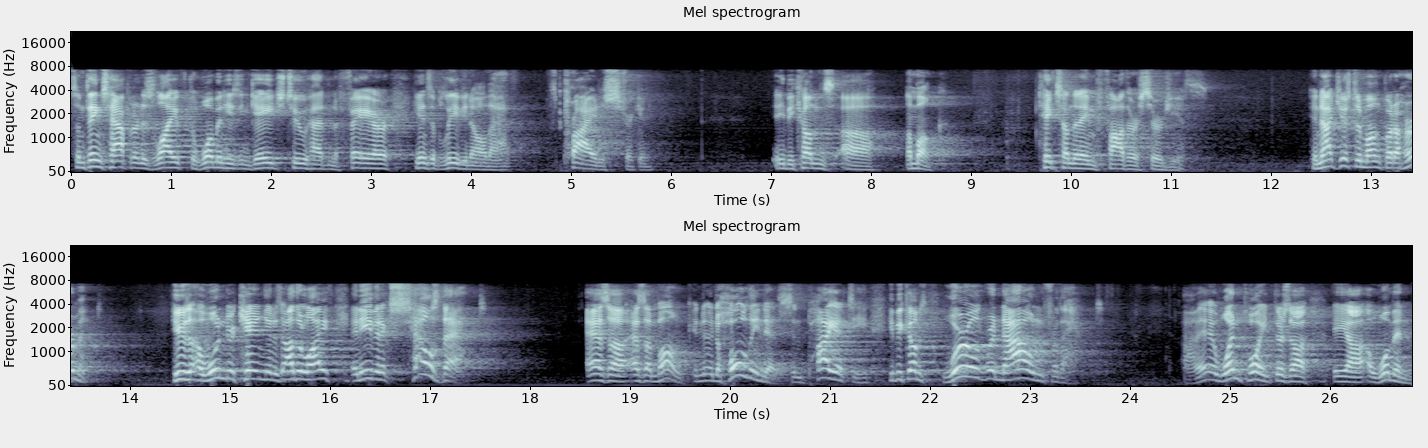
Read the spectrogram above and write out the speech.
some things happen in his life. The woman he's engaged to had an affair. He ends up leaving all that. His pride is stricken. And he becomes uh, a monk takes on the name Father Sergius. And not just a monk, but a hermit. He was a wunderkind in his other life and even excels that as a, as a monk in, in holiness and piety. He becomes world renowned for that. Uh, at one point, there's a, a, a, woman,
